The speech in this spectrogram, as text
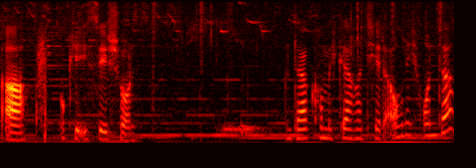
Ah, okay, ich sehe schon. Und da komme ich garantiert auch nicht runter.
